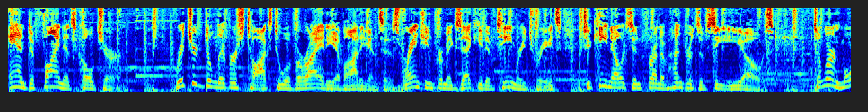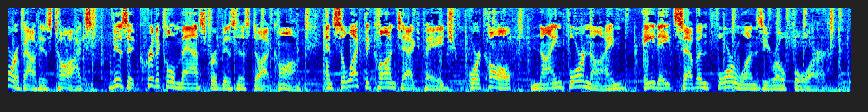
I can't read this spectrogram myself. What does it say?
and define its culture. Richard delivers talks to a variety of audiences, ranging from executive team retreats to keynotes in front of hundreds of CEOs. To learn more about his talks, visit criticalmassforbusiness.com and select the contact page or call 949 887 4104.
